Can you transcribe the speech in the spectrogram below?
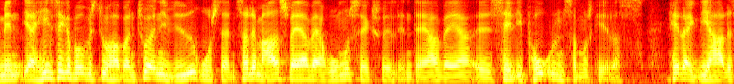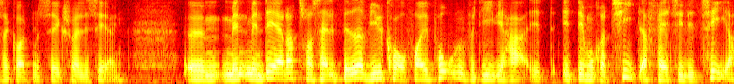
Men jeg er helt sikker på, at hvis du hopper en tur ind i Hvide Rusland, så er det meget sværere at være homoseksuel, end det er at være øh, selv i Polen, som måske ellers heller ikke lige har det så godt med seksualisering. Øhm, men, men det er der trods alt bedre vilkår for i Polen, fordi vi har et, et demokrati, der faciliterer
